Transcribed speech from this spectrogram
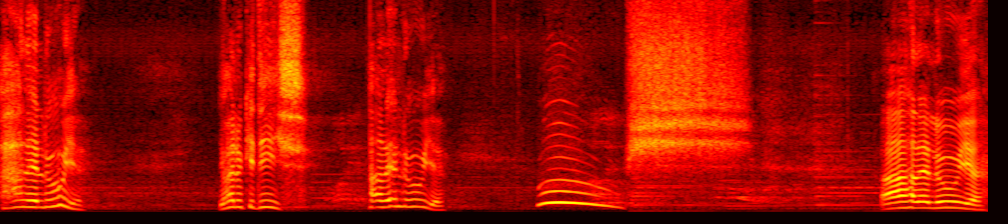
Aleluia. E olha o que diz. Aleluia. Uh. Aleluia.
